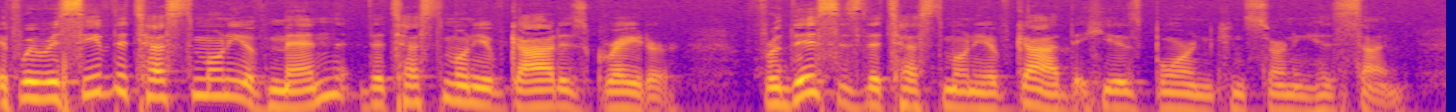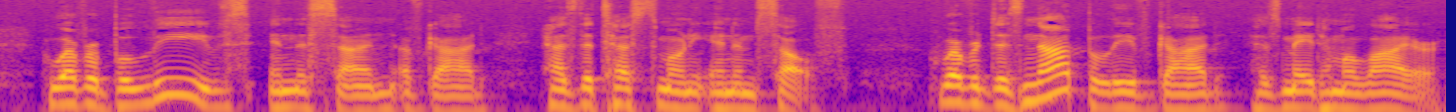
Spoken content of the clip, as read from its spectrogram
If we receive the testimony of men, the testimony of God is greater. For this is the testimony of God that he is borne concerning his Son. Whoever believes in the Son of God has the testimony in himself. Whoever does not believe God has made him a liar,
